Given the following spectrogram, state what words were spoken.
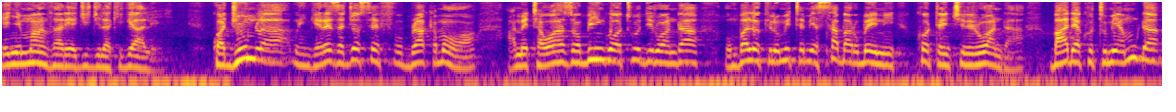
yenye mandhari ya jiji la Kigali. Kwa jumla Mwingereza Joseph Brackmore ametawazwa bingwa wa Tour du Rwanda umbali wa kilomita 740 kote nchini Rwanda baada ya kutumia muda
